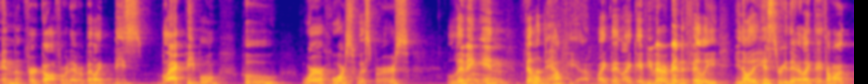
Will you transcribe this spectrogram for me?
in the, for golf or whatever. But like these black people who were horse whisperers living in Philadelphia, like that, like if you've ever been to Philly, you know the history there. Like they talk about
